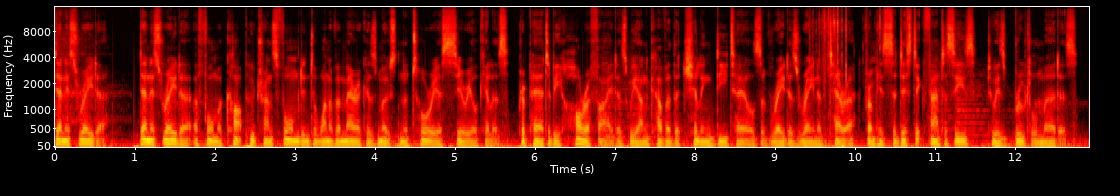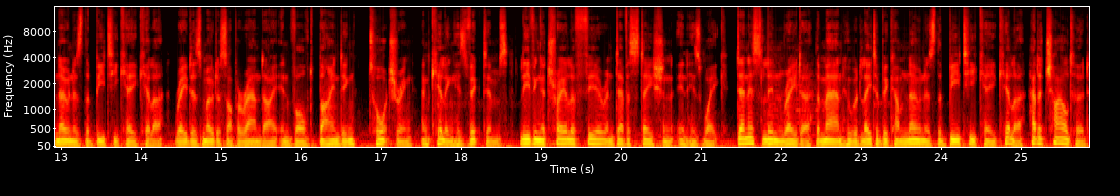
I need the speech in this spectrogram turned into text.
Dennis Rader, Dennis Rader, a former cop who transformed into one of America's most notorious serial killers. Prepare to be horrified as we uncover the chilling details of Rader's reign of terror, from his sadistic fantasies to his brutal murders. Known as the BTK killer, Rader's modus operandi involved binding, torturing, and killing his victims, leaving a trail of fear and devastation in his wake. Dennis Lynn Rader, the man who would later become known as the BTK killer, had a childhood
